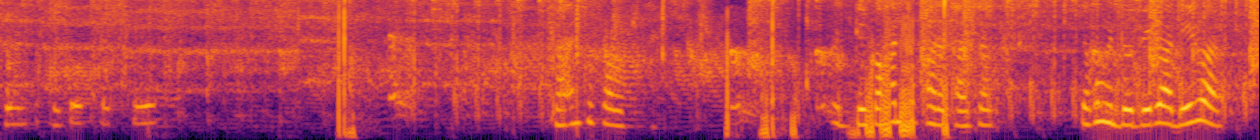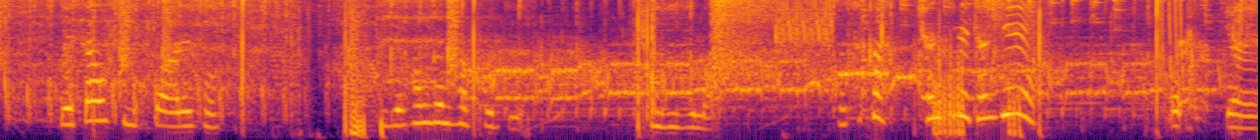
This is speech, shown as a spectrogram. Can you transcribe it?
그냥 이거 볼게요. 나 한쪽 팔 없애. 내가 한쪽 팔을 다시 할... 야, 그러면 너 내려와, 내려와. 왜 싸울 수 있어, 아래서. 이제 황금 하프지. 이기지 마. 어, 스카, 전진해, 전진해! 어, 야, 야.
